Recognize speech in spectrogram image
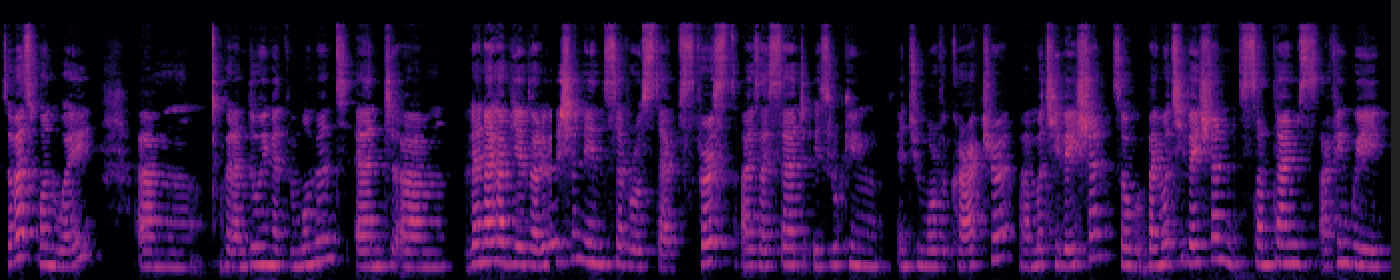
So that's one way um, that I'm doing at the moment. And um, then I have the evaluation in several steps. First, as I said, is looking into more of a character, uh, motivation. So by motivation, sometimes I think we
